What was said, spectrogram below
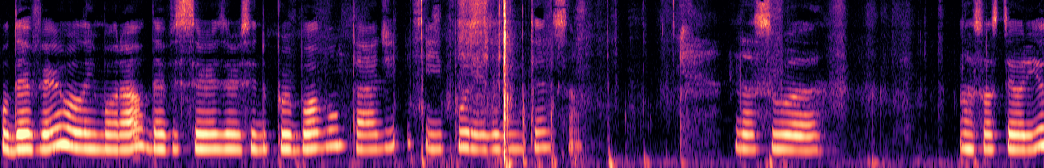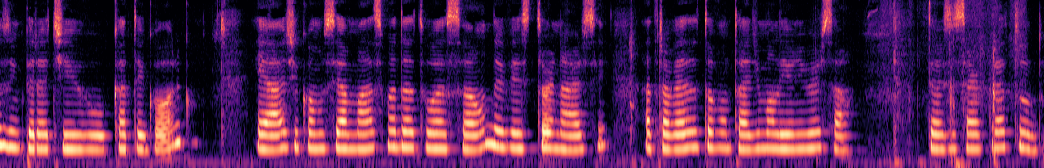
O dever ou lei moral deve ser exercido por boa vontade e pureza de intenção. Na sua, nas suas teorias, o imperativo categórico age como se a máxima da tua ação devesse tornar-se, através da tua vontade, uma lei universal. Então, isso serve para tudo.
